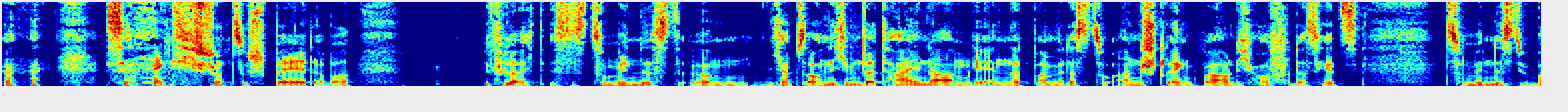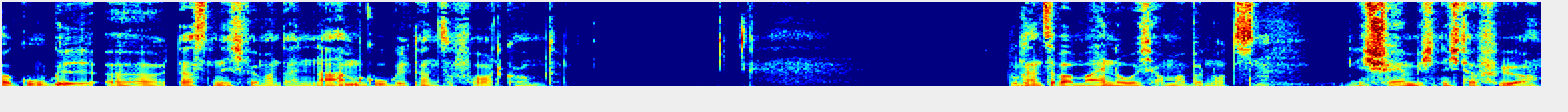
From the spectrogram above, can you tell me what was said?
ist ja eigentlich schon zu spät, aber vielleicht ist es zumindest. Ähm, ich habe es auch nicht im Dateinamen geändert, weil mir das zu anstrengend war und ich hoffe, dass jetzt zumindest über Google äh, das nicht, wenn man deinen Namen googelt, dann sofort kommt. Du kannst aber meinen ruhig auch mal benutzen. Ich schäme mich nicht dafür.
